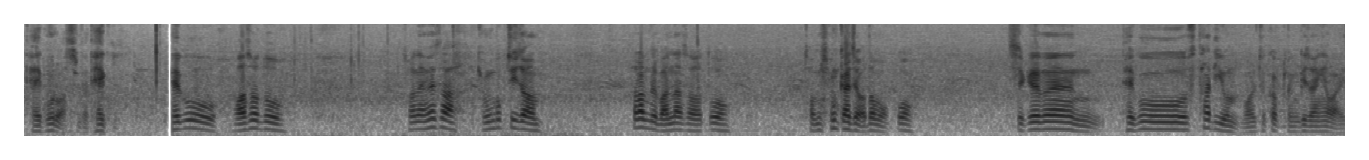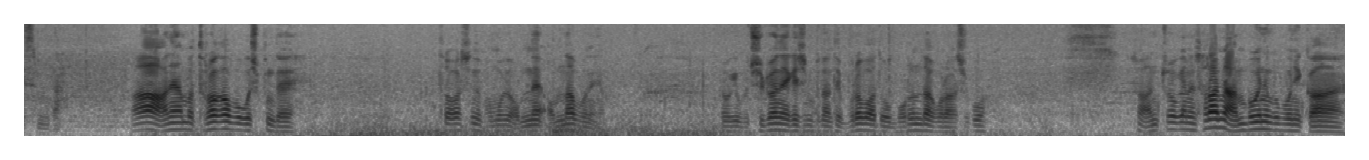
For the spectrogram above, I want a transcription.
대구로 왔습니다. 대구. 대구 와서도 전에 회사 경복지점 사람들 만나서 또 점심까지 얻어먹고 지금은 대구 스타디움 월드컵 경기장에 와 있습니다. 아 안에 한번 들어가 보고 싶은데 들어갈 수 있는 방법이 없네 없나 보네요. 여기 뭐 주변에 계신 분한테 물어봐도 모른다고 하시고 저 안쪽에는 사람이 안 보이는 거 보니까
